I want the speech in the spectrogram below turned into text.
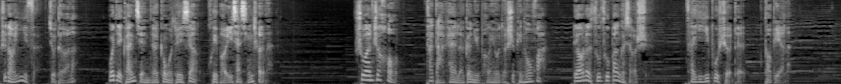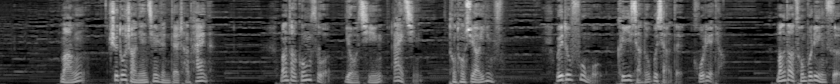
知道意思就得了。我得赶紧的跟我对象汇报一下行程呢。”说完之后，他打开了跟女朋友的视频通话，聊了足足半个小时，才依依不舍的告别了。忙是多少年轻人的常态呢？忙到工作、友情、爱情，通通需要应付，唯独父母可以想都不想的忽略掉。忙到从不吝啬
